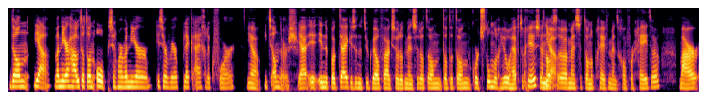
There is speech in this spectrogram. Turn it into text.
dan, ja, wanneer houdt dat dan op? Zeg maar, wanneer is er weer plek eigenlijk voor Ja. iets anders? Ja, in de praktijk is het natuurlijk wel vaak zo dat mensen dat dan dat het dan kortstondig heel heftig is en dat Ja. eh, mensen het dan op een gegeven moment gewoon vergeten. Maar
